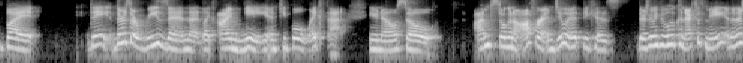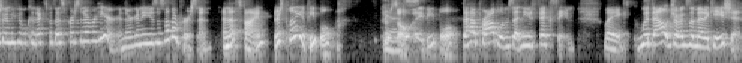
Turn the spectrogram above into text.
But they, there's a reason that like I'm me and people like that, you know? So I'm still to offer it and do it because there's to be people who connect with me and then there's to be people connect with this person over here and they're to use this other person. And that's fine. There's plenty of people. There's yes. so many people that have problems that need fixing, like without drugs and medication.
